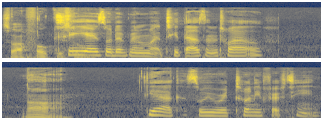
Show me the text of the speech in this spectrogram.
So I focused. Two years would have been what 2012. Nah. Yeah, because we were 2015.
